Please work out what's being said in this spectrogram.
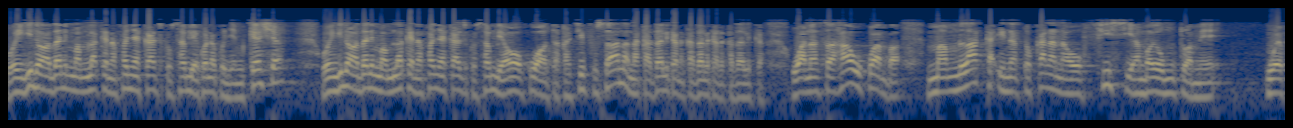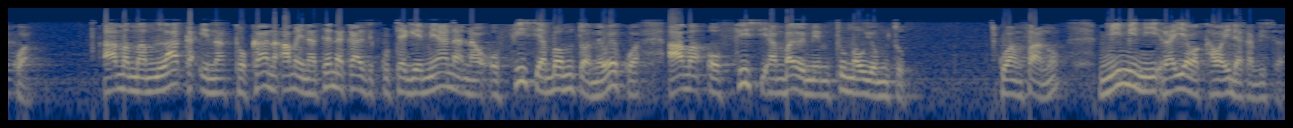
wengine wanadhani mamlaka inafanya kazi kwa sababu ya kwenda kwenye mkesha. Wengine wanadhani mamlaka inafanya kazi kwa sababu ya wao kuwa watakatifu sana na kadhalika na kadhalika na kadhalika. Wanasahau kwamba mamlaka inatokana na ofisi ambayo mtu amewekwa. Ama mamlaka inatokana ama inatenda kazi kutegemeana na ofisi ambayo mtu amewekwa ama ofisi ambayo imemtuma huyo mtu. Kwa mfano mimi ni raia wa kawaida kabisa.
